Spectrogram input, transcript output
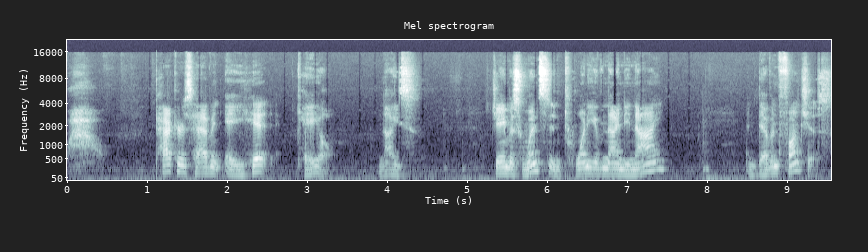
Wow. Packers having a hit. Kale. Nice. Jameis Winston, 20 of 99. And Devin Funchess,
